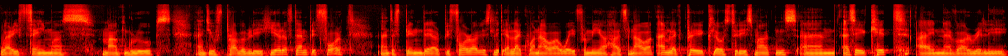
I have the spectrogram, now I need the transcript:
very famous mountain groups. And you've probably heard of them before and I've been there before obviously. They're like one hour away from me or half an hour. I'm like pretty close to these mountains. And as a kid I never really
